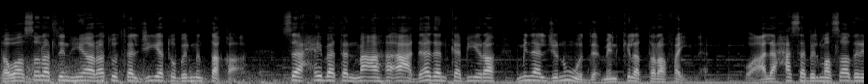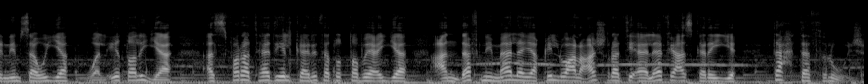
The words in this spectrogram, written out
تواصلت الانهيارات الثلجية بالمنطقة ساحبة معها أعدادا كبيرة من الجنود من كلا الطرفين. وعلى حسب المصادر النمساوية والإيطالية أسفرت هذه الكارثة الطبيعية عن دفن ما لا يقل عن عشرة آلاف عسكري تحت الثلوج.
